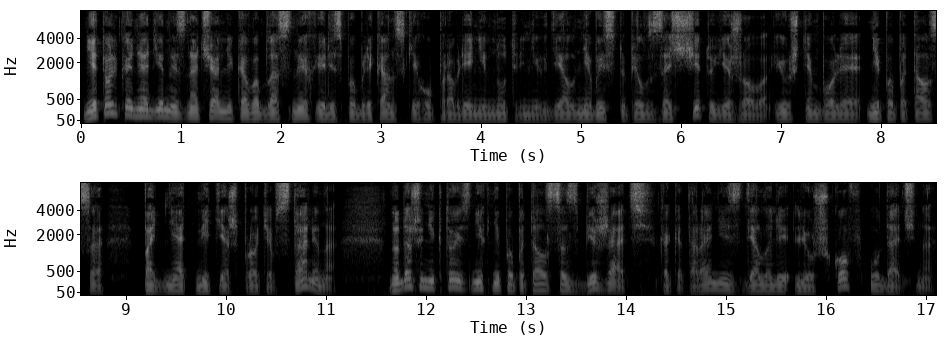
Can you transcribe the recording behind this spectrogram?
Не только ни один из начальников областных и республиканских управлений внутренних дел не выступил в защиту Ежова и уж тем более не попытался поднять мятеж против Сталина, но даже никто из них не попытался сбежать, как это ранее сделали Люшков удачно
